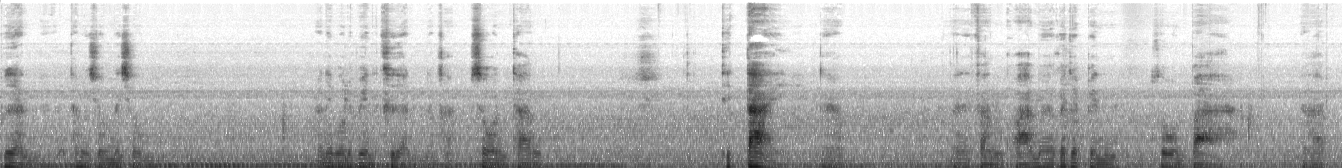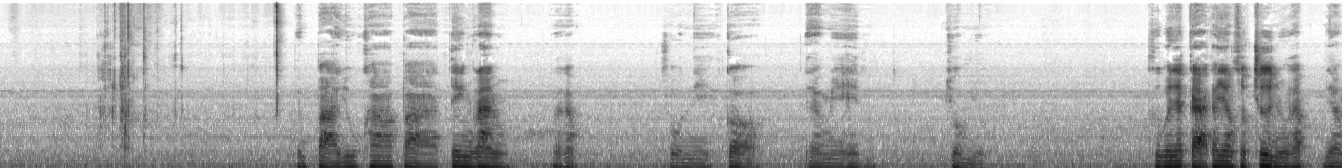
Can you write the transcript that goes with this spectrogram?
เพื่อนๆท่านผู้ชมได้ชม อันนี้บริเวณเขื่อนนะครับ โซนทางทิศใต้นะครับอันฝั่งขวามือก็จะเป็นโซนป่านะครับ เป็นป่ายูคาป่าเต็งรังนะครับโซนนี้ก็ยังมีให้ชมอยู่ คือบรรยากาศก็ยังสดชื่นอยู่ครับ ยัง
